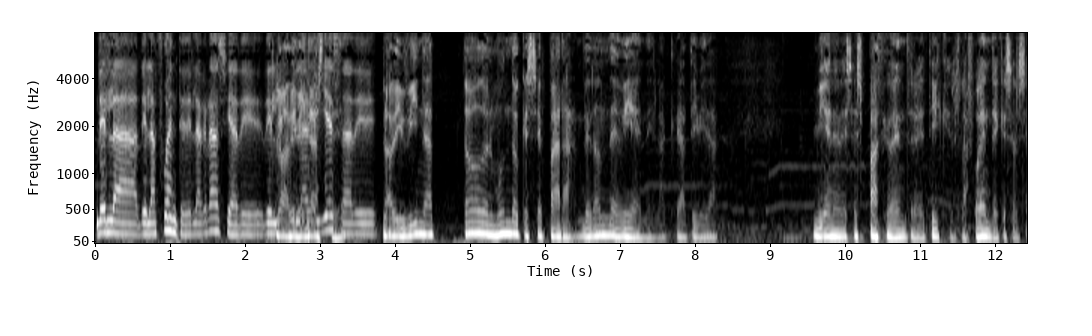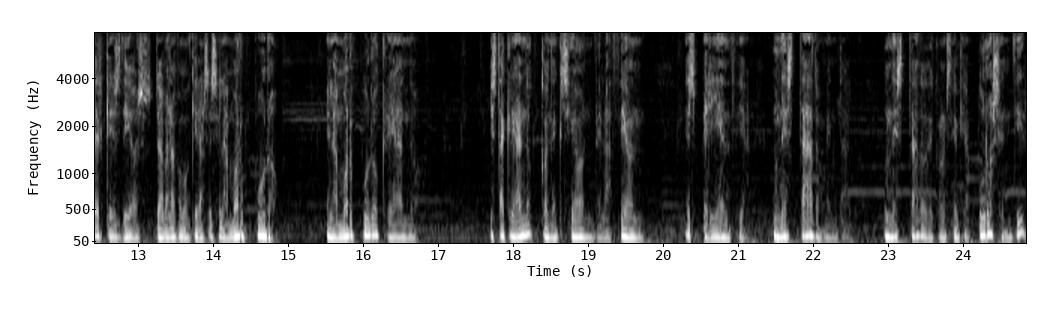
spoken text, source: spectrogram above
De la, de la fuente, de la gracia, de, de, de la belleza. De... Lo adivina todo el mundo que separa de dónde viene la creatividad viene de ese espacio dentro de ti, que es la fuente, que es el ser, que es Dios, llámalo como quieras, es el amor puro, el amor puro creando. Está creando conexión, relación, experiencia, un estado mental. un estado de conciencia, puro sentir.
